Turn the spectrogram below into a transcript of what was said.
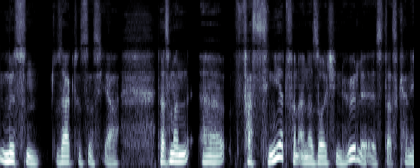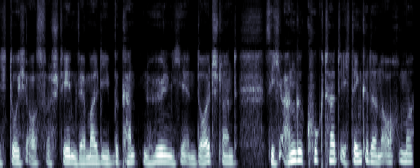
müssen. Du sagtest es ja. Dass man äh, fasziniert von einer solchen Höhle ist, das kann ich durchaus verstehen. Wer mal die bekannten Höhlen hier in Deutschland sich angeguckt hat, ich denke dann auch immer,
